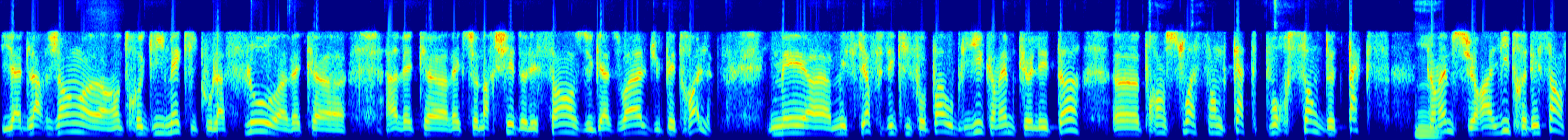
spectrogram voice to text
il y a de l'argent euh, entre guillemets qui coule à flot avec euh, avec avec ce marché de l'essence, du gasoil, du pétrole. Mais mais ce qu'il y a, c'est qu'il faut pas oublier quand même que l'État prend 64% de taxes Hmm. quand même sur un litre d'essence.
